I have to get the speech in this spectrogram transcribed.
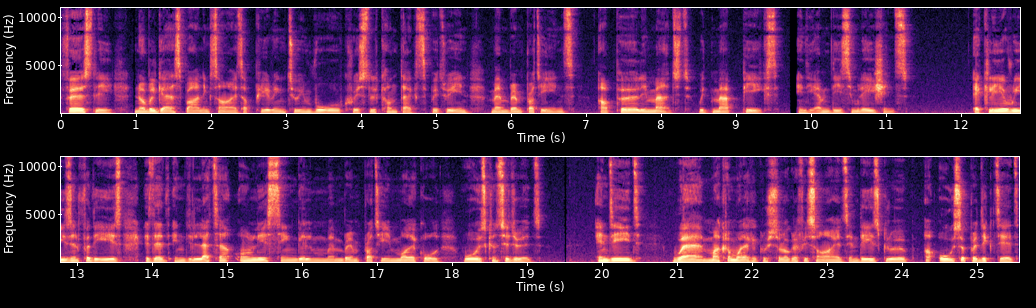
Firstly, noble gas binding sites appearing to involve crystal contacts between membrane proteins are poorly matched with map peaks in the MD simulations. A clear reason for this is that in the latter only a single membrane protein molecule was considered. Indeed, where macromolecular crystallography sites in this group are also predicted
